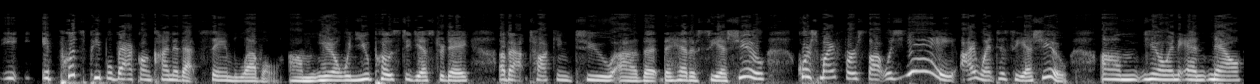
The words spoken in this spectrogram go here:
it, puts people back on kind of that same level. Um, you know, when you posted yesterday about talking to uh, the the head of CSU, of course, my first thought was, "Yay, I went to CSU." Um, you know, and and now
